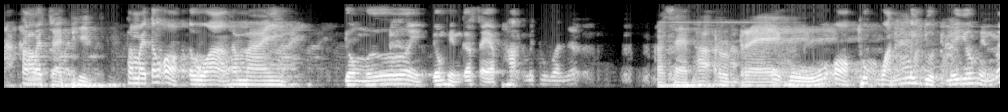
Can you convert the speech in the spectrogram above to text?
อย่าทำไมเข้าใจผิดทำไมต้องออกตัวทำไมโยมเอ้ยโยมเห็นกระแสพระไหม่ทุกวันเนี้ยกระแสพระรุนแรงโอ้โหออกทุกวันไม่หยุดเลยโยมเห็นไหม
